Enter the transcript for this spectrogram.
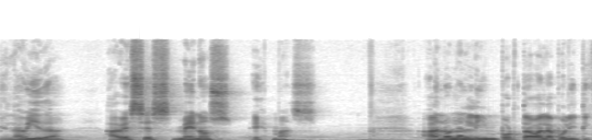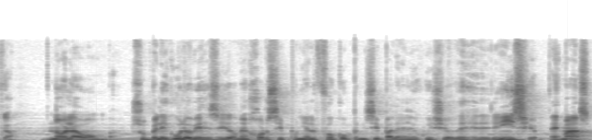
y en la vida, a veces menos es más. A Nolan le importaba la política, no la bomba. Su película hubiese sido mejor si ponía el foco principal en el juicio desde el inicio. Es más,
